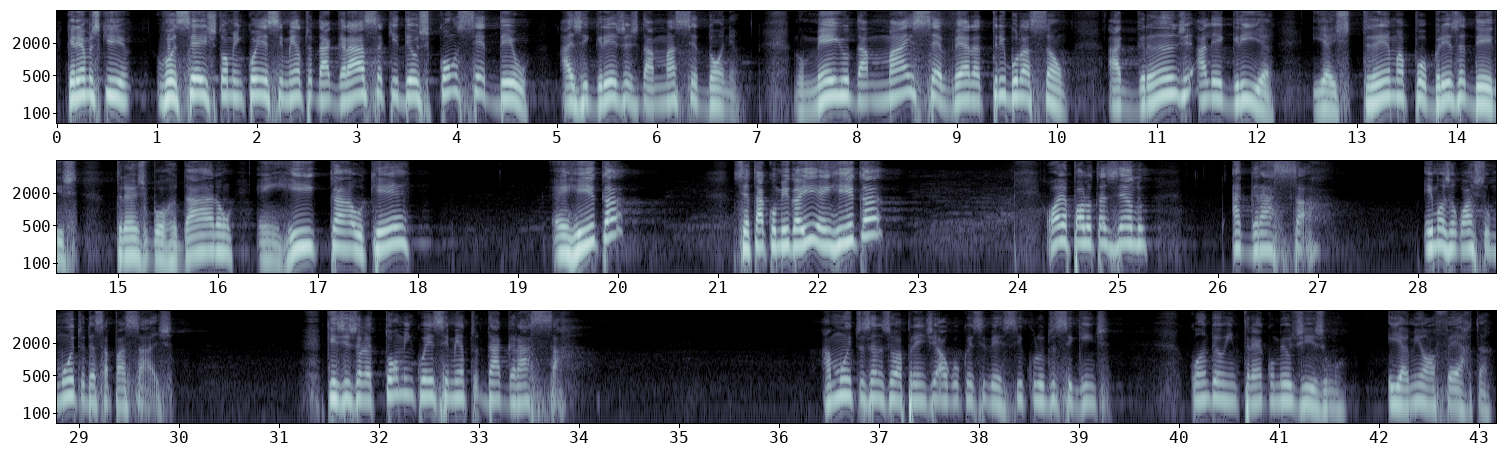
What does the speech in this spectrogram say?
queremos que vocês tomem conhecimento da graça que Deus concedeu às igrejas da Macedônia no meio da mais severa tribulação, a grande alegria e a extrema pobreza deles transbordaram em rica o quê? Em rica? Você está comigo aí? Em rica? Olha, Paulo está dizendo a graça. Irmãos, eu gosto muito dessa passagem. Que diz: olha, tomem conhecimento da graça Há muitos anos eu aprendi algo com esse versículo do seguinte: quando eu entrego o meu dízimo e a minha oferta,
